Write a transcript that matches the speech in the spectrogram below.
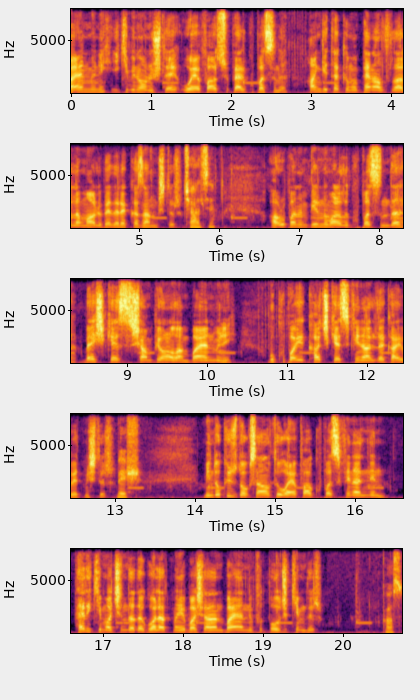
Bayern Münih 2013'te UEFA Süper Kupası'nı hangi takımı penaltılarla mağlup ederek kazanmıştır? Chelsea. Avrupa'nın bir numaralı kupasında 5 kez şampiyon olan Bayern Münih bu kupayı kaç kez finalde kaybetmiştir? 5. 1996 UEFA Kupası finalinin her iki maçında da gol atmayı başaran Bayernli futbolcu kimdir? Pas.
